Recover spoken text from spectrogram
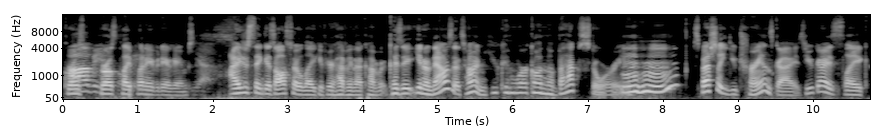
girls Obviously. girls play plenty of video games. Yes. I just think it's also like if you're having that conversation because you know now's the time you can work on the backstory, Mm-hmm. especially you trans guys. You guys like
